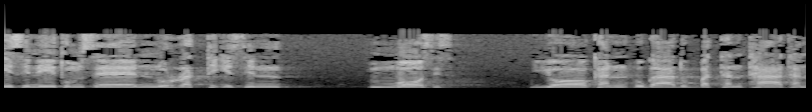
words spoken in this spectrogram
إسني تمسين نرت إسن موسس yoo kan dhugaa dubbattan taatan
